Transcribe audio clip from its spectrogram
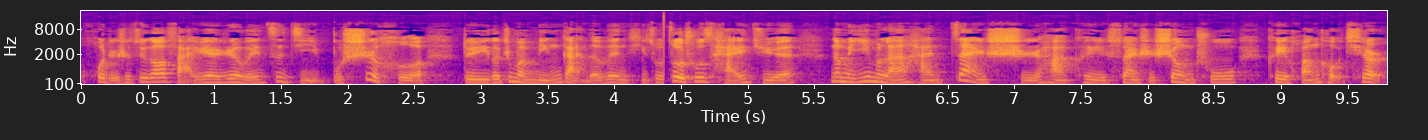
或者是最高法院认为自己不适合对于一个这么敏感的问题做做出裁决，那么伊姆兰汗暂时哈可以算是胜出，可以缓口气儿。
